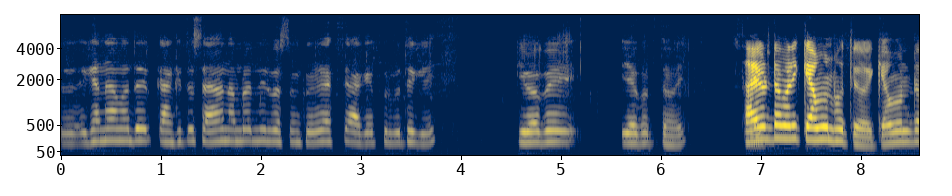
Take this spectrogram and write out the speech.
তো এখানে আমাদের কাঙ্ক্ষিত সায়ন আমরা নির্বাচন করে রাখছি আগে পূর্ব থেকে কীভাবে ইয়ে করতে হয়। সায়নটা মানে কেমন হতে হয়? কেমনটা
